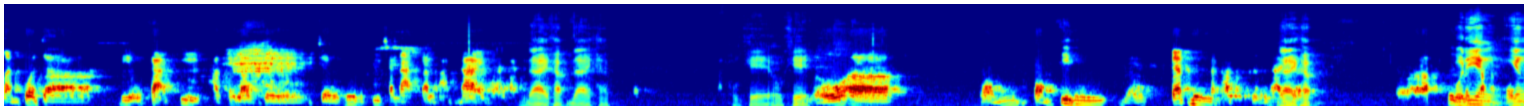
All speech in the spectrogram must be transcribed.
มันก็จะมีโอกาสที่ทำให้เราเจอเจอหุ้นที่ชนะตลาดได้นะครับได้ครับได้ครับ โอเคโอเคเดี๋ยวเอ่อผมผมกินเดี๋ยวแป๊บหนึ่งนะครับถึงอาจจะได้ครับขึ้ โอ้นี่ยังนะครับยัง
